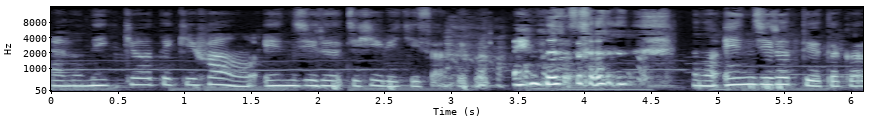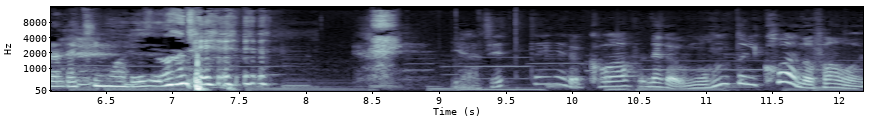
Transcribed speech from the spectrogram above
あの、熱狂的ファンを演じる地響さんでございます。あの、演じるっていうところが肝ですので。いや、絶対なんかコア、なんかもう本当にコアのファンは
